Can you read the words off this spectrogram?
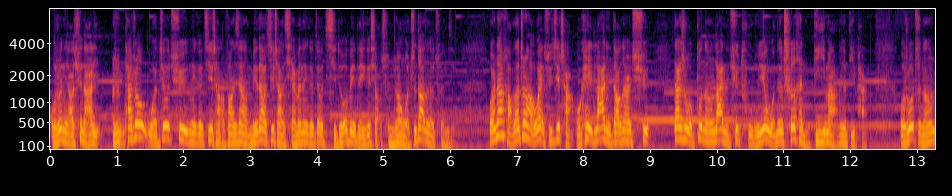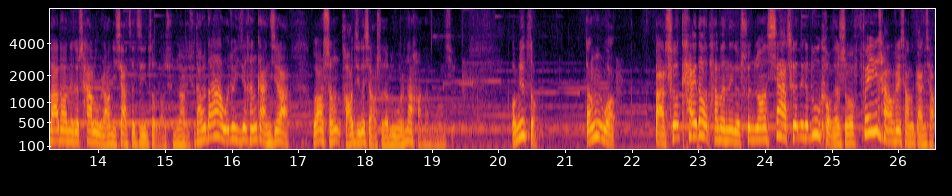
我说你要去哪里？他说我就去那个机场方向，没到机场前面那个叫启多贝的一个小村庄，我知道那个村子。我说那好，那正好我也去机场，我可以拉你到那儿去，但是我不能拉你去土路，因为我那个车很低嘛，那个底盘。我说只能拉到那个岔路，然后你下次自己走到村庄里去。他说那我就已经很感激了，我要省好几个小时的路。我说那好，那没问题，我们就走。等我把车开到他们那个村庄下车那个路口的时候，非常非常的赶巧，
